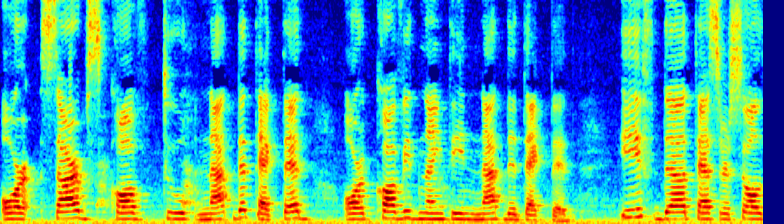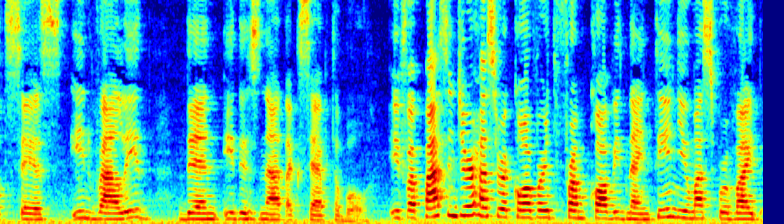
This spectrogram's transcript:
or SARS-CoV-2 not detected or COVID-19 not detected. If the test result says invalid, then it is not acceptable. If a passenger has recovered from COVID-19, you must provide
